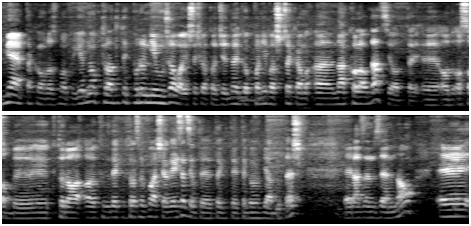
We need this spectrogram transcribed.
Miałem taką rozmowę, jedną, która do tej pory nie ujrzała jeszcze światła dziennego, ponieważ czekam e, na kolaudację od, tej, od osoby, która, która zajmowała się organizacją te, te, te, tego wywiadu też, razem ze mną. E,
